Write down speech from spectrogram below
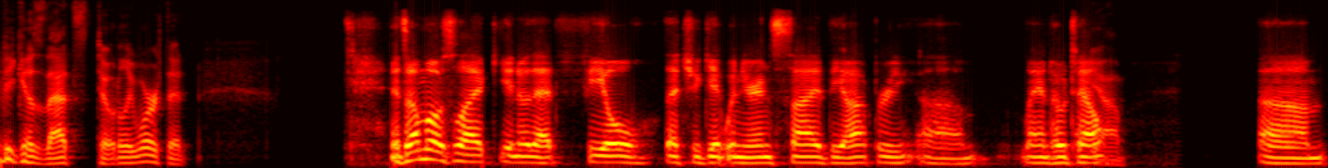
because that's totally worth it it's almost like you know that feel that you get when you're inside the Opry um, Land Hotel. Yeah. Um,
